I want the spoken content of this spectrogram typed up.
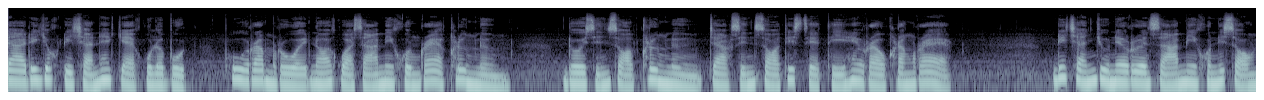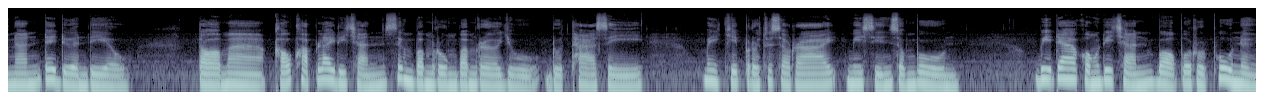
ดาได้ยกดิฉันให้แก่กุลบุตร ผู้ร่ำรวยน้อยกว่าสามีคนแรกครึ่งหนึ่ง โดยสินสอดครึ่งหนึ่งจากสินสอดที่เศรษฐีให้เราครั้งแรก ดิฉันอยู่ในเรือนสามีคนที่สองนั้นได้เดือนเดียว ต่อมาเขาขับไล่ดิฉันซึ่งบำรุงบำเรออยู่ดุจทาสี ไม่คิดประทุษร้ายมีศีลสมบูรณ์ บิดาของดิฉันบอกบุรุษผู้หนึ่ง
